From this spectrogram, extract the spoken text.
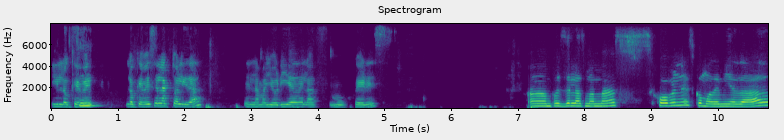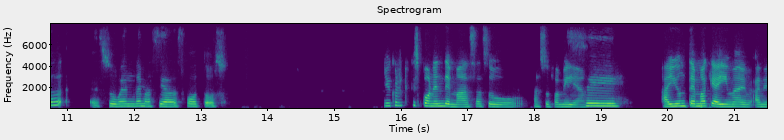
¿Y lo que, ves, lo que ves en la actualidad, en la mayoría de las mujeres, Ah, pues de las mamás jóvenes como de mi edad eh, suben demasiadas fotos. Yo creo que exponen de más a su, a su familia. Sí. Hay un tema que ahí me, a mí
